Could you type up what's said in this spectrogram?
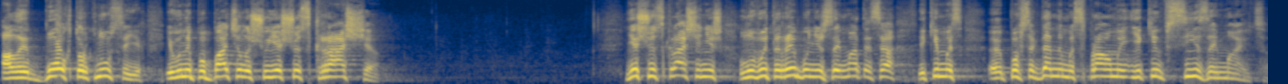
Але Бог торкнувся їх, і вони побачили, що є щось краще. Є щось краще, ніж ловити рибу, ніж займатися якимись е, повсякденними справами, яким всі займаються.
